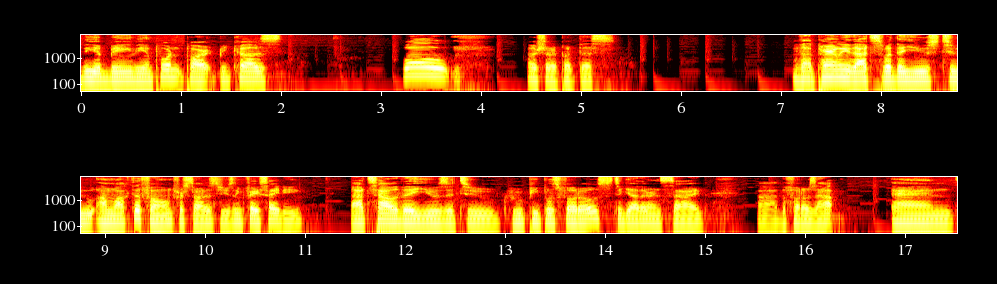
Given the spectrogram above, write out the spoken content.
the being the important part, because, well, how should I put this? Apparently that's what they use to unlock the phone for starters using Face ID. That's how they use it to group people's photos together inside uh, the Photos app and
